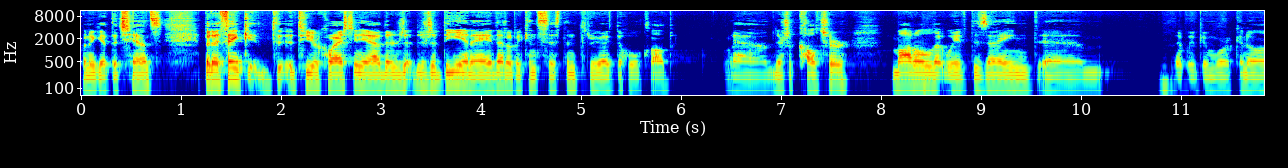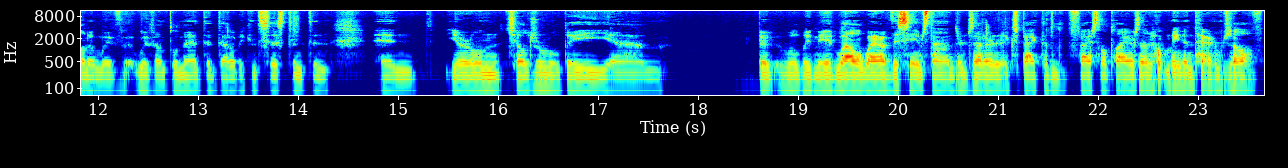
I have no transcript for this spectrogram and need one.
when I get the chance. But I think th- to your question, yeah, there's there's a DNA that'll be consistent throughout the whole club. Um, there's a culture model that we've designed um, that we've been working on and we've we've implemented that'll be consistent and and your own children will be um, will be made well aware of the same standards that are expected of professional players. And I don't mean in terms of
